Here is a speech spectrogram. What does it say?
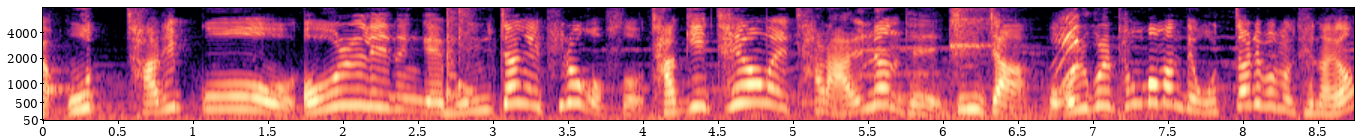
야, 옷잘 입고 어울리는 게 몸짱일 필요가 없어. 자기 체형을 잘 알면 돼. 진짜. 어, 얼굴 평범한데 옷 잘 입으면 되나요?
